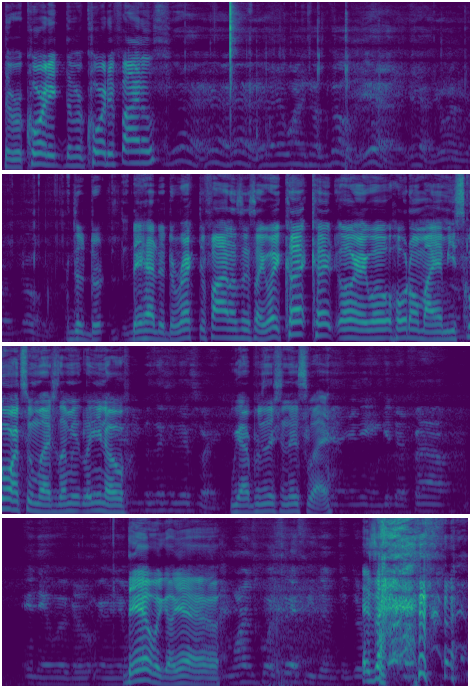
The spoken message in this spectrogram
the recorded the recorded finals. yeah. They won because of COVID. Yeah, yeah. They won because of COVID. The, the they had the director finals. It's like, wait, cut, cut. All right, well, hold on, Miami, you scoring too much. Let me, let you know, You position this way, we got to position this way. and, and then get that foul, and then we'll go. There we go. Yeah. Martin Scorsese, the, the Is that?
